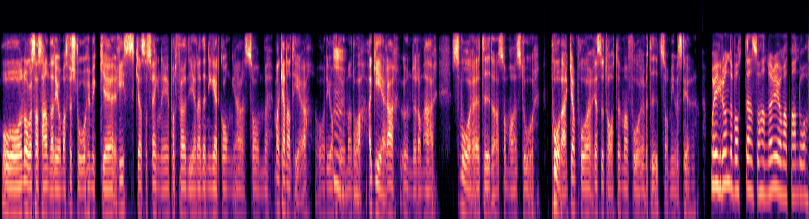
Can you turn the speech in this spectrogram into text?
Och någonstans handlar det om att förstå hur mycket risk, alltså svängningar i portföljen eller nedgångar som man kan hantera och det är ofta mm. hur man då agerar under de här svårare tiderna som har en stor påverkan på resultaten man får över tid som investerare. Och i grund och botten så handlar det ju om att man då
